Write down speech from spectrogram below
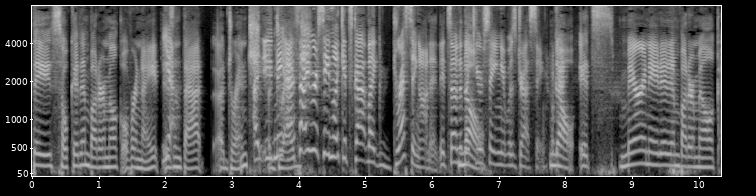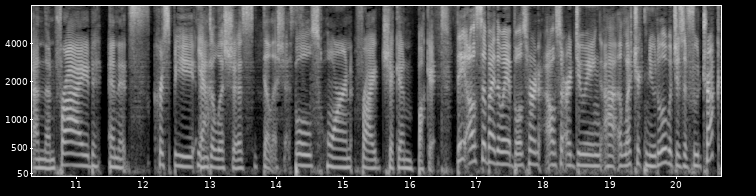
They soak it in buttermilk overnight. Yeah. Isn't that a drench? I, a may- I thought you were saying like it's got like dressing on it. It sounded like you were saying it was dressing. Okay. No, it's marinated in buttermilk and then fried, and it's crispy Yeah. and delicious. delicious. Bull's horn fried chicken bucket. They also, by the way, at Bull's Horn also are doing uh, Electric Noodle, which is a food truck.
